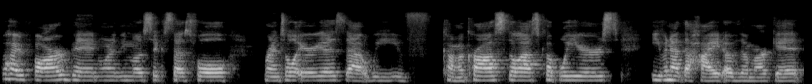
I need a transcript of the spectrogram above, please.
by far been one of the most successful rental areas that we've come across the last couple years even at the height of the market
